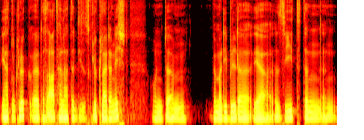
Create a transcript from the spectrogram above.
wir hatten Glück, äh, das Ahrtal hatte dieses Glück leider nicht und ähm, wenn man die Bilder ja sieht, dann, dann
